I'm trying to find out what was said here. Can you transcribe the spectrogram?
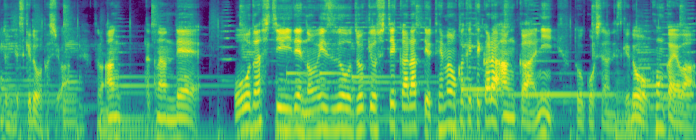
いるんですけど、私は。そのアンなんで、 Audacity でノイズを除去してからっていう手間をかけてからアンカーに投稿してたんですけど、今回は、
